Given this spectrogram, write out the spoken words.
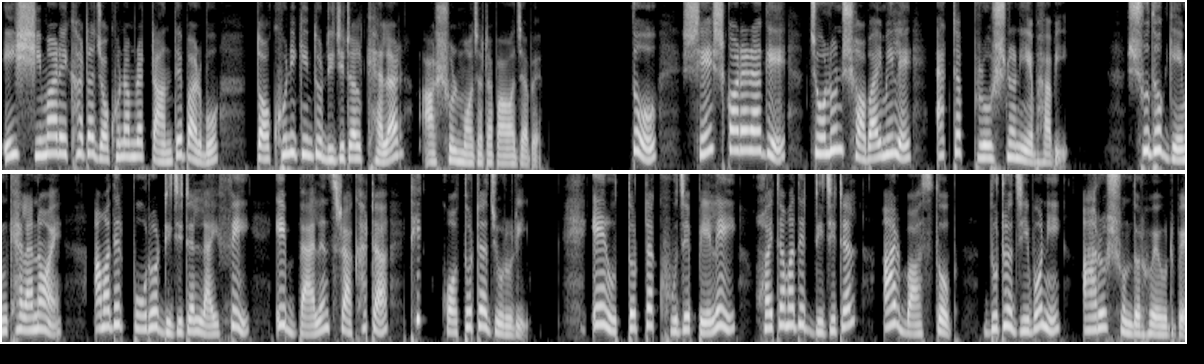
এই সীমারেখাটা যখন আমরা টানতে পারব, তখনই কিন্তু ডিজিটাল খেলার আসল মজাটা পাওয়া যাবে। তো, শেষ করার আগে চলুন সবাই মিলে একটা প্রশ্ন নিয়ে ভাবি। শুধু গেম খেলা নয়, আমাদের পুরো ডিজিটাল লাইফেই এই ব্যালেন্স রাখাটা ঠিক কতটা জরুরি? এর উত্তরটা খুঁজে পেলেই হয়তো আমাদের ডিজিটাল আর বাস্তব দুটো জীবনই আরও সুন্দর হয়ে উঠবে।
